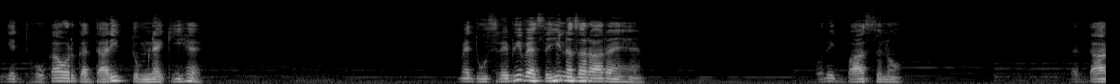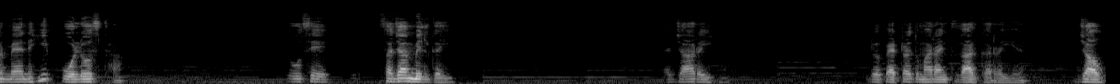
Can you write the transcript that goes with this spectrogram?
ये धोखा और गद्दारी तुमने की है। मैं दूसरे भी वैसे ही नज़र आ रहे हैं। और एक बात सुनो, गद्दार मैं नहीं, पोलोस था, जो उसे सजा मिल गई। मैं जा रही हूँ। क्लियोपेट्रा तुम्हारा इंतज़ार कर रही है। जाओ,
